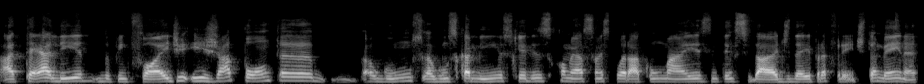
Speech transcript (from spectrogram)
até ali do Pink Floyd e já aponta alguns, alguns caminhos que eles começam a explorar com mais intensidade daí para frente também, né?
